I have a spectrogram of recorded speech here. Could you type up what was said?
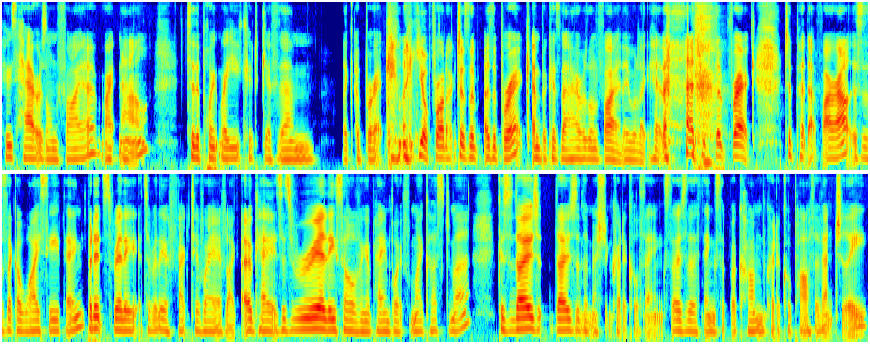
Whose hair is on fire right now to the point where you could give them like a brick, like your product as a as a brick, and because their hair was on fire, they were like hit the brick to put that fire out. This is like a YC thing, but it's really it's a really effective way of like, okay, is this really solving a pain point for my customer? Because those those are the mission critical things. Those are the things that become critical path eventually.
